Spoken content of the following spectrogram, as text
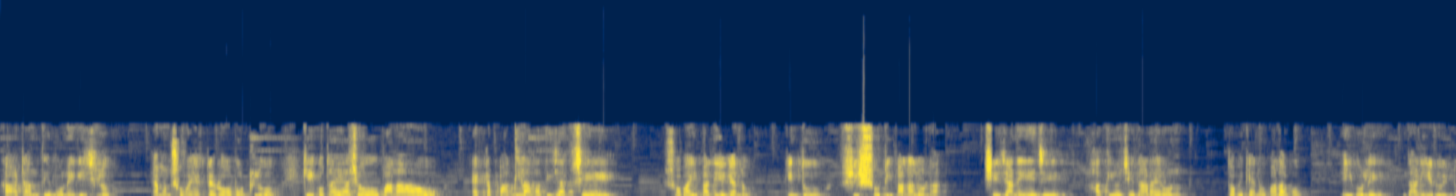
কাঠ আনতে বনে গিয়েছিল। এমন সময় একটা রব উঠল, কে কোথায় আছো? পালাও! একটা পাগলা হাতি যাচ্ছে! সবাই পালিয়ে গেল, কিন্তু শিষ্যটি পালালো না। সে জানে যে হাতিও যে নারায়ণ, তবে কেন পালাবো? এই বলে দাঁড়িয়ে রইল।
